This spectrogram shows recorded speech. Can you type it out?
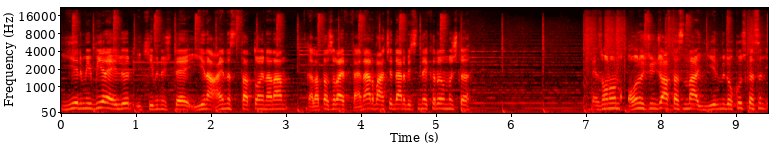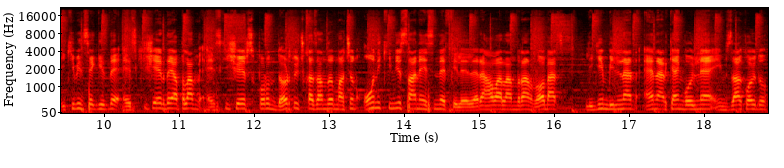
21 Eylül 2003'te yine aynı statta oynanan Galatasaray-Fenerbahçe derbisinde kırılmıştı. Sezonun 13. haftasında 29 Kasım 2008'de Eskişehir'de yapılan Eskişehir Spor'un 4-3 kazandığı maçın 12. saniyesinde fileleri havalandıran Roberts, ligin bilinen en erken golüne imza koydu.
